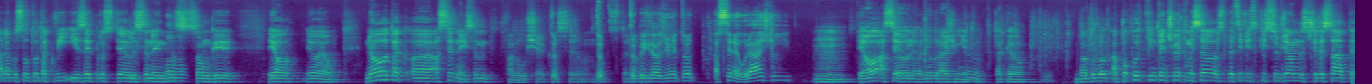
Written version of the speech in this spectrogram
anebo jsou to takový easy prostě listening uh-huh. songy, Jo, jo, jo. No, tak uh, asi nejsem fanoušek. To, asi, no, to, to bych dal, že mě to asi neuráží, Mm-hmm. Jo, asi jo, ne, neuráží mě to. Mm. Tak jo. Bubble A pokud tím ten člověk myslel specifický subžánr z 60,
